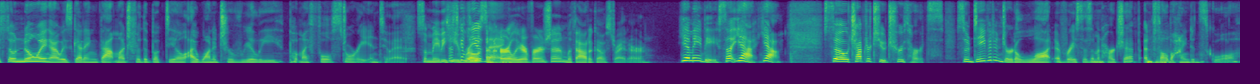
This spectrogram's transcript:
so knowing I was getting that much for the book deal, I wanted to really put my full story into it. So maybe he it's wrote an earlier version without a ghostwriter. Yeah, maybe. So yeah, yeah. So chapter two, truth hurts. So David endured a lot of racism and hardship and mm-hmm. fell behind in school.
